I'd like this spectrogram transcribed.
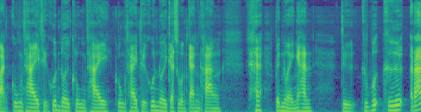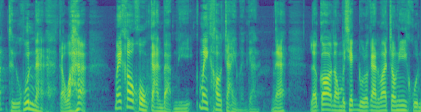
บัตรกรุงไทยถือหุ้นโดยกรุงไทย กรุงไทยถือหุ้นโดยกระทรวงการคลัง เป็นหน่วยงานถือคือคือรัฐถือหุ้นนะแต่ว่าไม่เข้าโครงการแบบนี้ไม่เข้าใจเหมือนกันนะแล้วก็ลองไปเช็คดูแล้วกันว่าเจ้าหนี้คุณ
